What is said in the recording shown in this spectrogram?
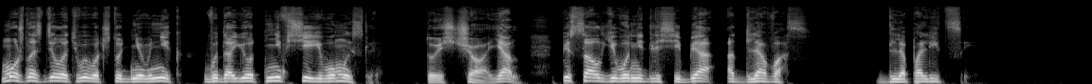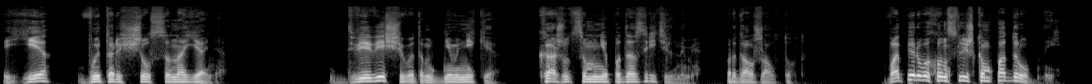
можно сделать вывод, что дневник выдает не все его мысли. То есть Чоаян писал его не для себя, а для вас, для полиции. Е вытаращился на Яня. «Две вещи в этом дневнике кажутся мне подозрительными», — продолжал тот. Во-первых, он слишком подробный.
